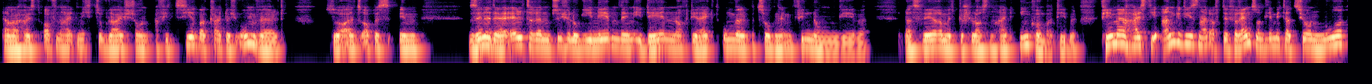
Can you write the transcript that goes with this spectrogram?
Dabei heißt Offenheit nicht zugleich schon Affizierbarkeit durch Umwelt, so als ob es im Sinne der älteren Psychologie neben den Ideen noch direkt umweltbezogene Empfindungen gäbe. Das wäre mit Geschlossenheit inkompatibel. Vielmehr heißt die Angewiesenheit auf Differenz und Limitation nur,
